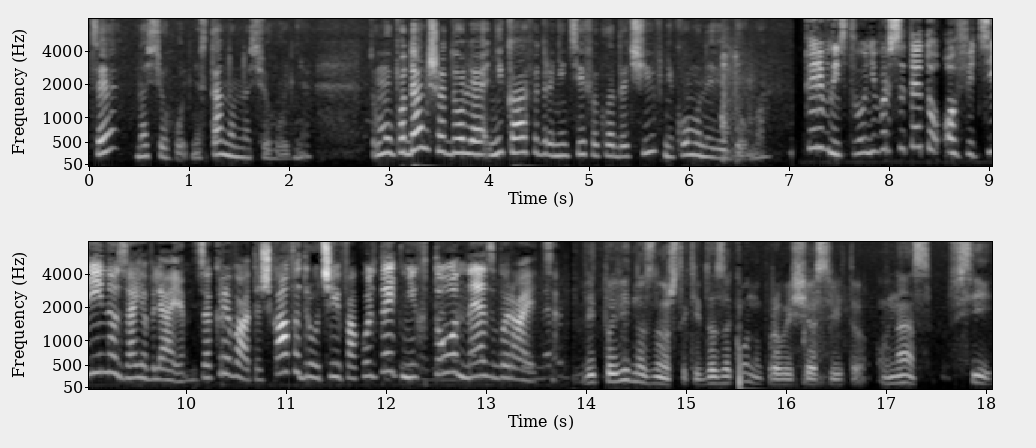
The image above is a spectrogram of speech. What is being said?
Це на сьогодні, станом на сьогодні. Тому подальша доля ні кафедри, ні цих викладачів нікому не відома. Керівництво університету офіційно заявляє, закривати ж кафедру чи факультет ніхто не збирається. Відповідно, знову ж таки, до закону про вищу освіту, у нас всі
